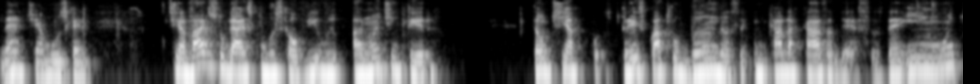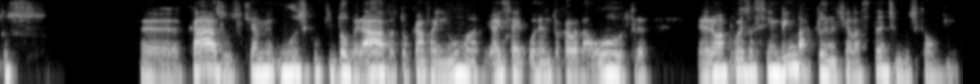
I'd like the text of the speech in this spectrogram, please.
né? Tinha música, tinha vários lugares com música ao vivo a noite inteira. Então tinha três, quatro bandas em cada casa dessas, né? E em muitos é, casos tinha músico que dobrava, tocava em uma, aí saía correndo, tocava da outra. Era uma coisa assim bem bacana, tinha bastante música ao vivo.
